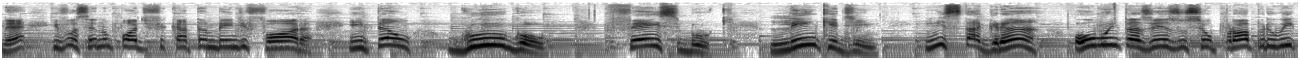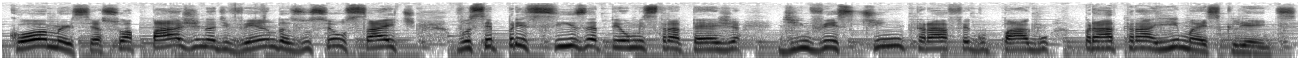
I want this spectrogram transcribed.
né? E você não pode ficar também de fora. Então, Google, Facebook, LinkedIn, Instagram, ou muitas vezes o seu próprio e-commerce, a sua página de vendas, o seu site, você precisa ter uma estratégia de investir em tráfego pago para atrair mais clientes.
